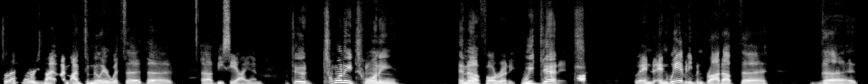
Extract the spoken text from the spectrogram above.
so that's the reason I, I'm I'm familiar with the the uh, BCIM. Dude, 2020, enough already. We get it. and and we haven't even brought up the the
